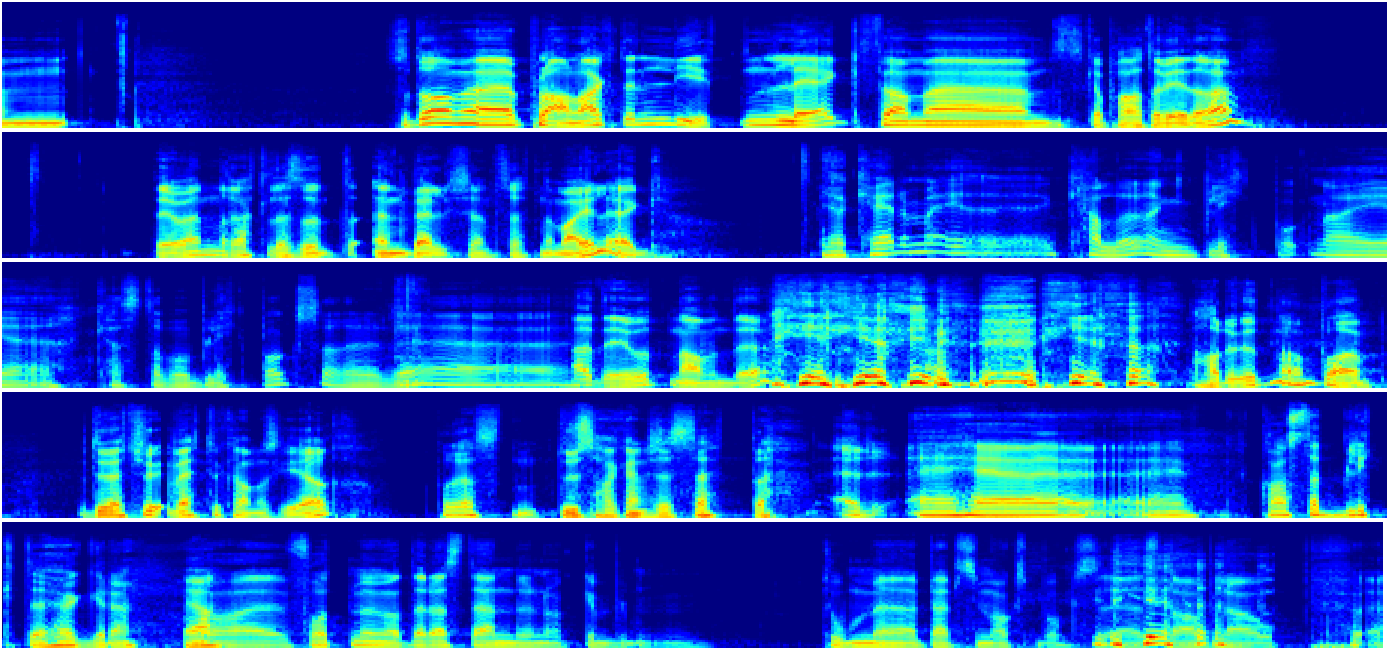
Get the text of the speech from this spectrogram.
um, så da har vi planlagt en liten lek før vi skal prate videre. Det er jo en, rett og slett en velkjent 17. mai-lek. Ja, hva er det vi eh, kaller den blikkbok... Nei, kaster på blikkbokser, er det det? Ja, Det er jo et navn, det. ja. Har du et navn på den? Du vet, vet du hva vi skal gjøre, forresten? Du har kanskje sett det? Jeg har kasta et blikk til høyre Ja. og fått med meg at det står noen tomme Pepsi Max-bokser stabla opp. Eh,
